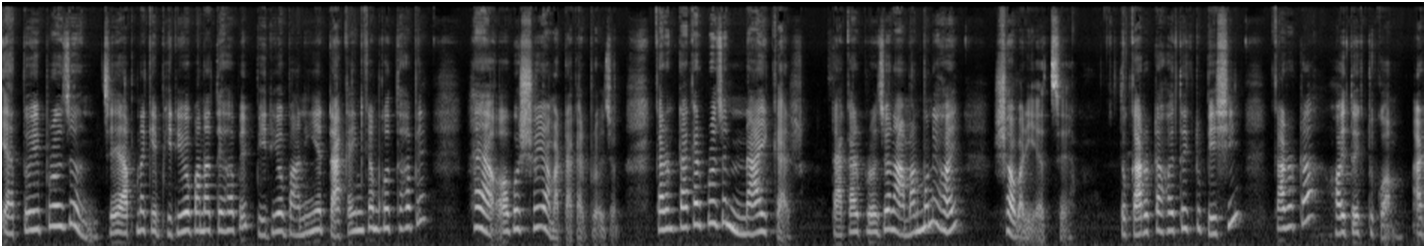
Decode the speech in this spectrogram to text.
এতই প্রয়োজন যে আপনাকে ভিডিও বানাতে হবে, ভিডিও বানিয়ে টাকা ইনকাম করতে হবে? হ্যাঁ অবশ্যই আমার টাকার প্রয়োজন। কারণ টাকার প্রয়োজন নাই কার? টাকার প্রয়োজন আমার মনে হয় সবারই আছে। তো কারোটা হয়তো একটু বেশি কারোটা হয়তো একটু কম। আর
